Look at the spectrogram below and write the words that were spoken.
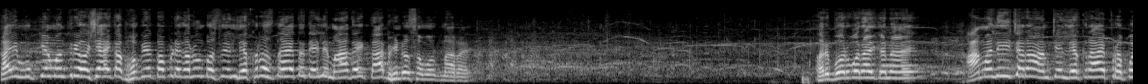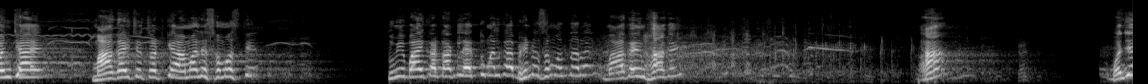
काही मुख्यमंत्री असे आहे का भोगे कपडे घालून बसले लेकरच नाही तर त्याला महागाई का भिंड समजणार आहे? अरे बरोबर आहे का नाही? आम्हाला विचारा आमचे लेकरं आहे प्रपंच आहे. महागाईचे चटके आम्हाला समजते. तुम्ही बायका टाकल्या आहेत तुम्हाला काय भेंड समजणार आहे? महागाई महागाई. हा? म्हणजे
